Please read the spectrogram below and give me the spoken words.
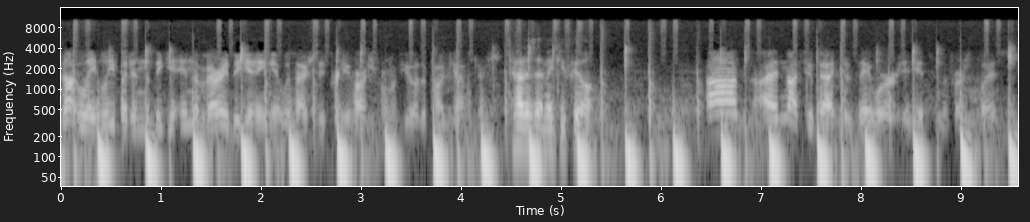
Not lately, but in the begin in the very beginning, it was actually pretty harsh from a few other podcasters. how does that make you feel? Uh, uh, not too bad because they were idiots in the first place.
